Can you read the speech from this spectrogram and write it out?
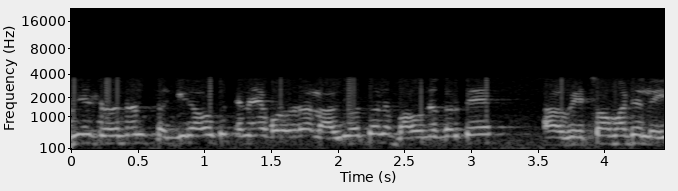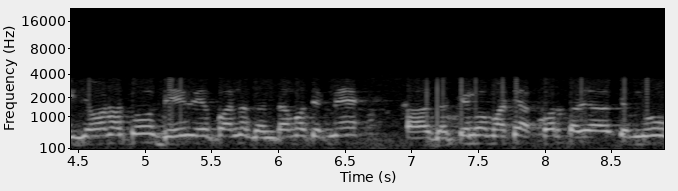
જે ત્રણ સગીરાઓ હતો તેને વડોદરા લાવ્યો હતો અને ભાવનગર તે વેચવા માટે લઈ જવાનો હતો. જે વેપારના ધંધામાં તેમને ધકેલવા માટે અખબાર તેમનું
